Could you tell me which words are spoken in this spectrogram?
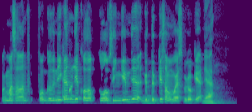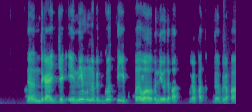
permasalahan Vogel ini kan dia kalau closing game dia gedeknya sama Westbrook ya. Ya, Dan Dragic ini menurut gue tipe walaupun dia udah berapa udah berapa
